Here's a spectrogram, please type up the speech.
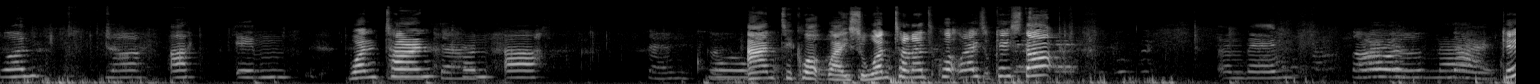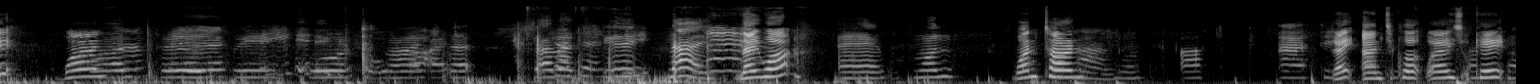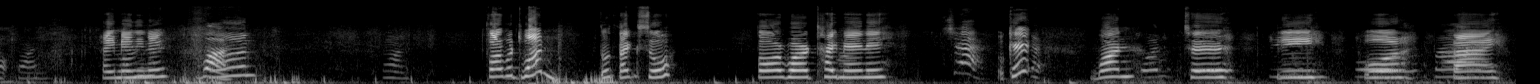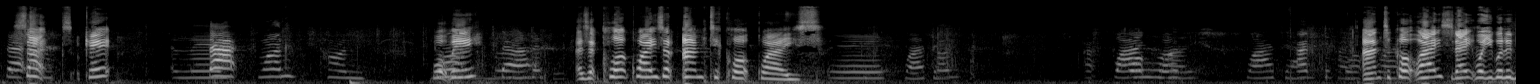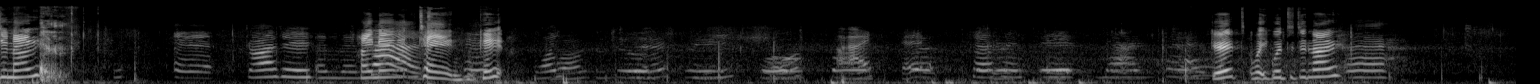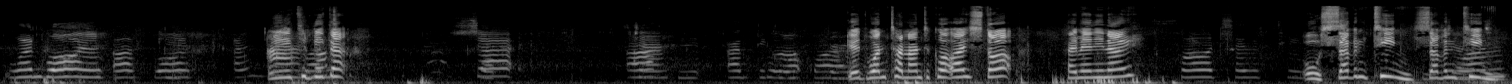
One, one, uh, in one turn. anti-clockwise. So one turn anti-clockwise. Okay, stop. And then five, nine. Okay. One, one two, three, four, five, six, seven, eight, nine. Nine what? Um, one. One turn. Right, anti-clockwise. Okay. How many now? One. One. One. Forward one. Don't think so. Forward. How many? Sure. Okay. One, One, two, three, four, five, six. Okay. and then that one turn. What way? Is it clockwise or anti-clockwise? uh, one, Anti-clockwise. Right. What are you going to do now? Got it. And then How many? Ten. Okay. One, two, three, four, five, six, seven, eight, nine, ten. Good. What are you going to do now? Uh, one ball, uh, ball, We need to read that. Good. One turn anti-clockwise. Stop. How many now? Oh, 17. 17. One, two,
